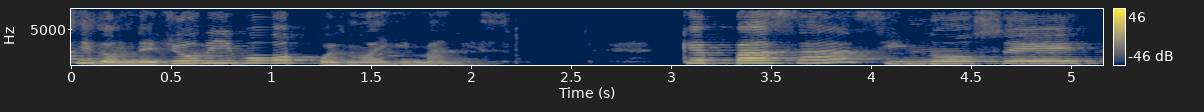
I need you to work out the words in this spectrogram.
si donde yo vivo, pues no hay imanes? ¿Qué pasa si no sé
